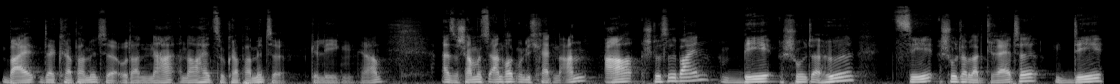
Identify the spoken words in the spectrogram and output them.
bei der Körpermitte oder nah, nahe zur Körpermitte gelegen. Ja. Also schauen wir uns die Antwortmöglichkeiten an. A. Schlüsselbein. B. Schulterhöhe. C. Schulterblattgräte. D.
